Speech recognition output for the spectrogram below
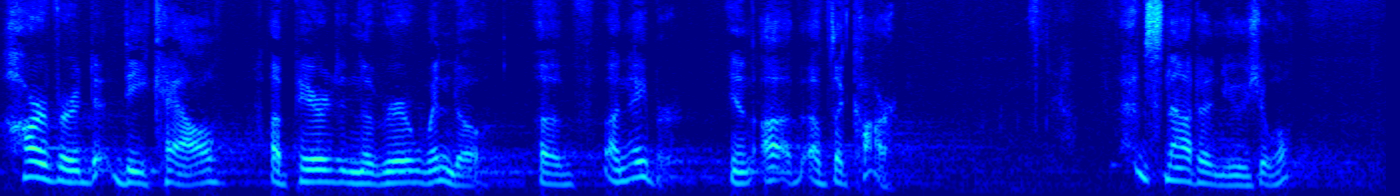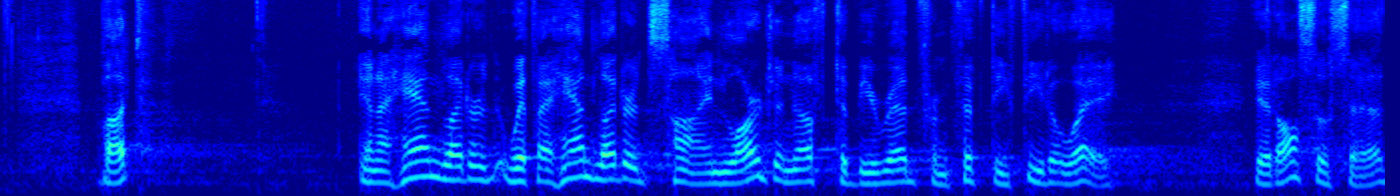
Harvard decal appeared in the rear window of a neighbor in, uh, of the car. That's not unusual. But in a hand lettered, with a hand lettered sign large enough to be read from 50 feet away. It also said,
